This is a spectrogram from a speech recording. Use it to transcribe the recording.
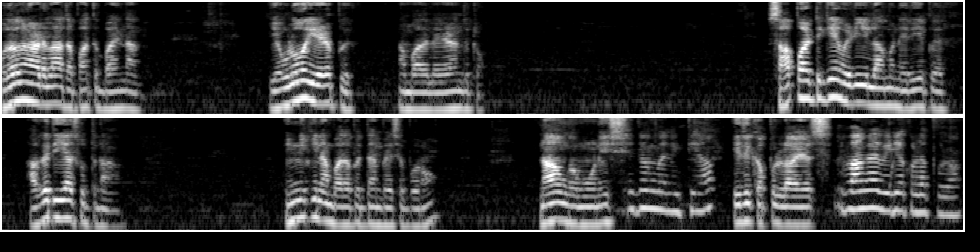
உலக நாடெல்லாம் அதை பார்த்து பயந்தாங்க. எவ்வளோ இழப்பு நம்ம அதில் இழந்துட்டோம். சாப்பாட்டுக்கே வழி இல்லாமல் நிறைய பேர் அகதியாக சுற்றுனாங்க இன்னைக்கு நம்ம அதை பற்றி தான் பேச போகிறோம் நான் உங்கள் மோனிஷ். இது உங்க நித்யா. இது கப்புள் லாயர்ஸ். வாங்க வீடியோக்குள்ள போலாம்.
